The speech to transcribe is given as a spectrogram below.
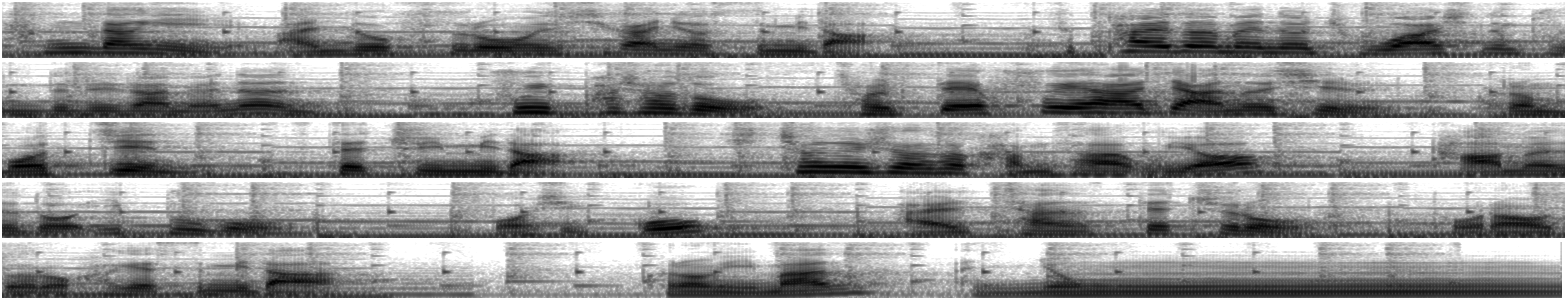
상당히 만족스러운 시간이었습니다. 스파이더맨을 좋아하시는 분들이라면은 구입하셔도 절대 후회하지 않으실 그런 멋진 스태츄입니다. 시청해주셔서 감사하고요. 다음에도 더 이쁘고 멋있고 알찬 스태츄로 돌아오도록 하겠습니다. 그럼 이만 안녕.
